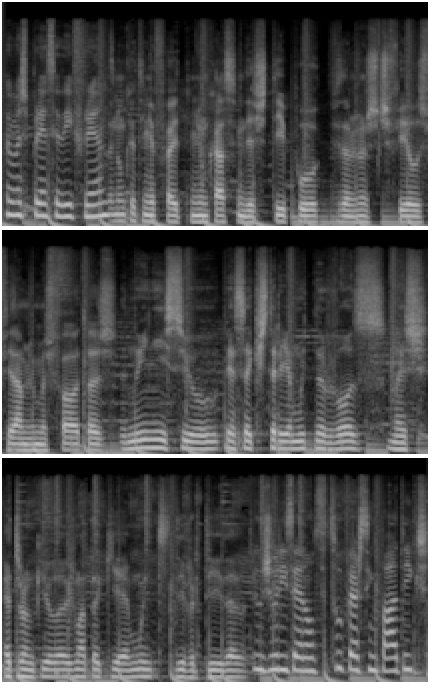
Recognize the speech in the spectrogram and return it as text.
Foi uma experiência diferente. Eu nunca tinha feito nenhum casting deste tipo. Fizemos uns desfiles, tirámos umas fotos. No início pensei que estaria muito nervoso, mas é tranquilo, a malta aqui é muito divertida. Os júris eram super simpáticos.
